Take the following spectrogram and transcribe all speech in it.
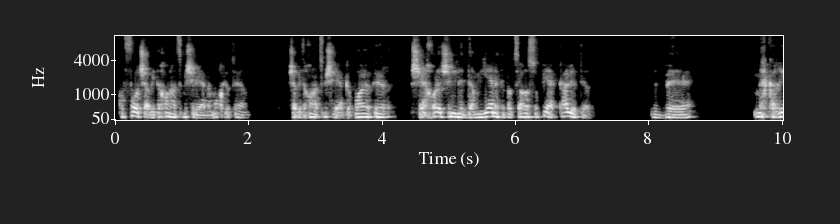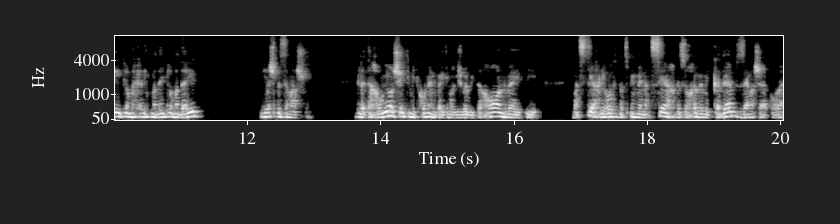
תקופות שהביטחון העצמי שלי היה נמוך יותר, שהביטחון העצמי שלי היה גבוה יותר, שהיכולת שלי לדמיין את התוצר הסופי היה קל יותר. ומחקרית, לא מחקרית, מדעית, לא מדעית, יש בזה משהו. לתחרויות שהייתי מתכונן והייתי מרגיש בביטחון והייתי מצליח לראות את עצמי מנצח וזוכה ומתקדם, זה מה שהיה קורה.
